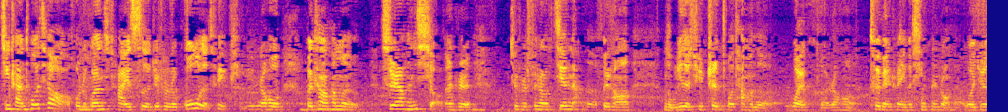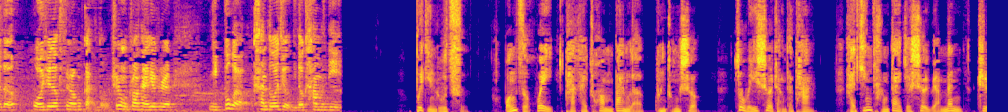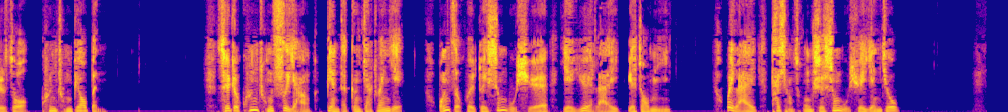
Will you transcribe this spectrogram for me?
金蝉脱壳，或者观察一次就是蝈蝈的蜕皮，然后会看到它们虽然很小，但是就是非常艰难的、非常努力的去挣脱它们的外壳，然后蜕变成一个新生状态。我觉得，我觉得非常感动。这种状态就是你不管看多久，你都看不腻。不仅如此，王子慧他还创办了昆虫社。作为社长的他，还经常带着社员们制作昆虫标本。随着昆虫饲养变得更加专业。王子慧对生物学也越来越着迷，未来他想从事生物学研究。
